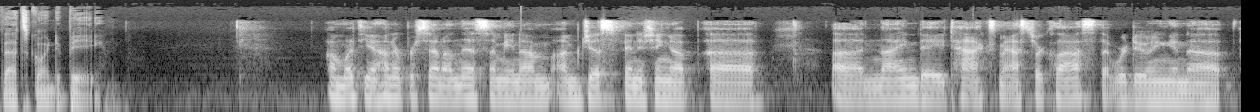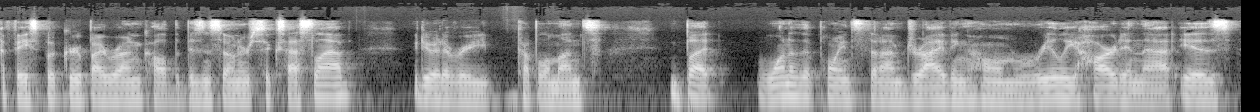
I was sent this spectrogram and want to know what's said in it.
that's going to be. I'm with you 100% on this. I mean, I'm I'm just finishing up. Uh, a nine day tax masterclass that we're doing in a, a, Facebook group I run called the Business Owner Success Lab. We do it every couple of months. But one of the points that I'm driving home really hard in that is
